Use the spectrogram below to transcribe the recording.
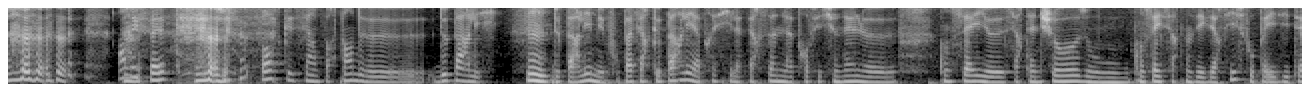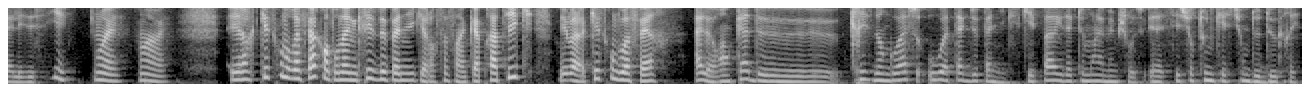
en effet, je pense que c'est important de, de parler. Hmm. De parler, mais il faut pas faire que parler. Après, si la personne, la professionnelle, euh, conseille certaines choses ou conseille certains exercices, faut pas hésiter à les essayer. Ouais, ouais, ouais. Et alors, qu'est-ce qu'on devrait faire quand on a une crise de panique? Alors ça, c'est un cas pratique, mais voilà, qu'est-ce qu'on doit faire? Alors, en cas de crise d'angoisse ou attaque de panique, ce qui n'est pas exactement la même chose, euh, c'est surtout une question de degré.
